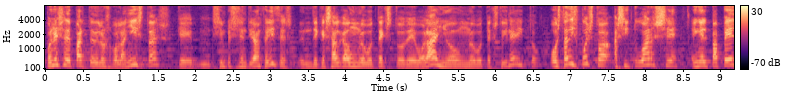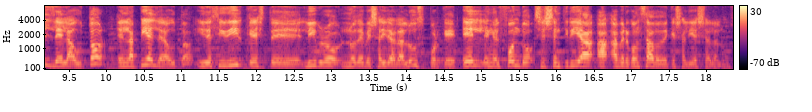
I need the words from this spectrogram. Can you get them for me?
¿Ponerse de parte de los bolañistas, que mm, siempre se sentirán felices de que salga un nuevo texto de Bolaño un nuevo texto inédito? ¿O está dispuesto a situarse en el papel del autor, en la piel del autor, y decidir que este libro no debe salir a la luz porque él en el fondo se sentiría avergonzado de que saliese a la luz?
